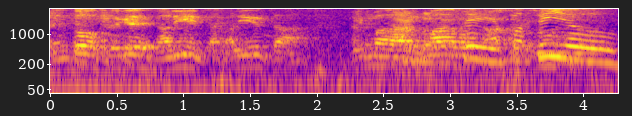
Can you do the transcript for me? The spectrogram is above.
Entonces, ¿qué? Calienta, calienta. Sí, el pasillo.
